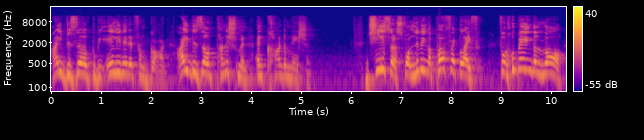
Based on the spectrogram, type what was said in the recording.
I deserve to be alienated from God. I deserve punishment and condemnation. Jesus, for living a perfect life, for obeying the law,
